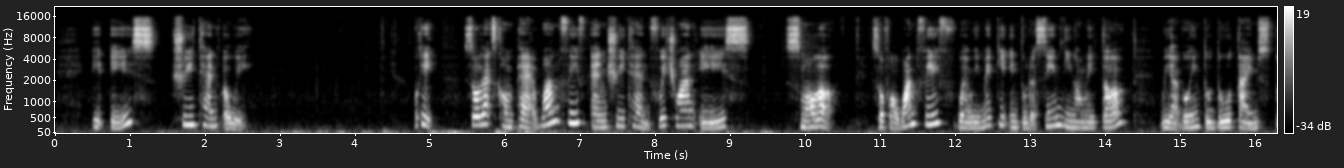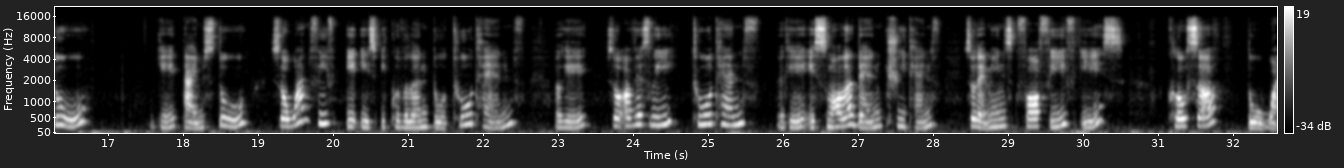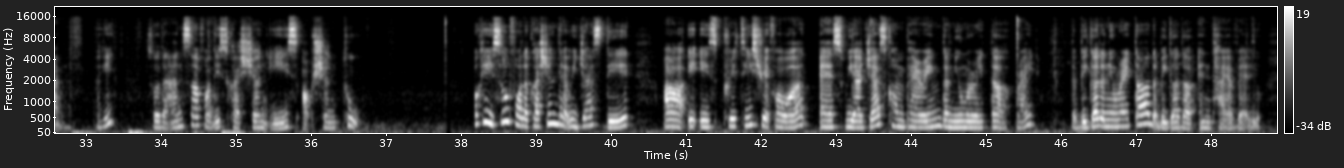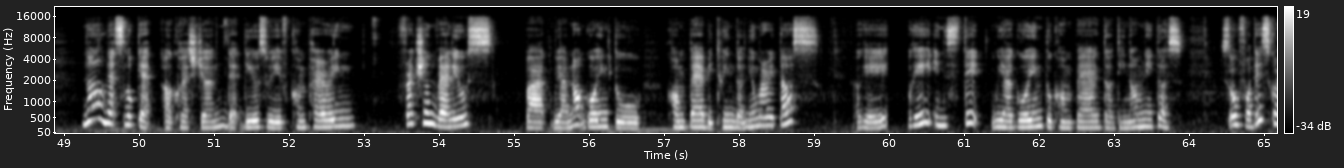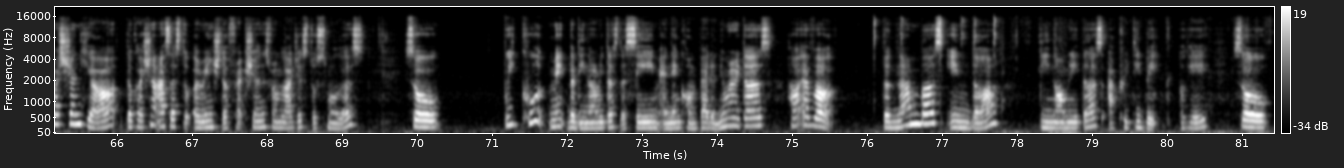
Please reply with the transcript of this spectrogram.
it is 3 tenth away Okay, so let's compare 1 fifth and 3 tenth. Which one is smaller? So for 1 fifth, when we make it into the same denominator, we are going to do times 2. Okay, times 2. So 1 fifth, it is equivalent to 2 tenth. Okay, so obviously 2 tenth, okay, is smaller than 3 tenth. So that means 4 fifth is closer to 1. Okay, so the answer for this question is option 2. Okay, so for the question that we just did, uh, it is pretty straightforward as we are just comparing the numerator, right? The bigger the numerator, the bigger the entire value. Now let's look at a question that deals with comparing fraction values, but we are not going to compare between the numerators, okay? Okay, instead, we are going to compare the denominators. So for this question here, the question asks us to arrange the fractions from largest to smallest. So we could make the denominators the same and then compare the numerators. However, the numbers in the denominators are pretty big, okay? So,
